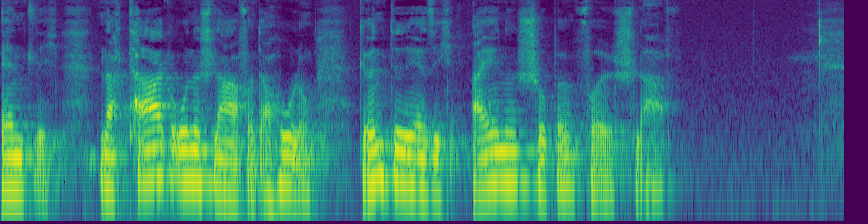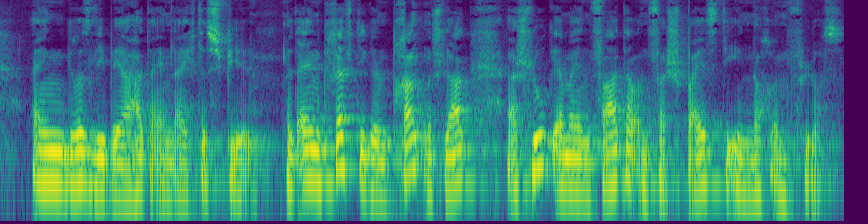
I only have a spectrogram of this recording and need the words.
Endlich, nach Tagen ohne Schlaf und Erholung, gönnte er sich eine Schuppe voll Schlaf. Ein Grizzlybär hatte ein leichtes Spiel. Mit einem kräftigen Prankenschlag erschlug er meinen Vater und verspeiste ihn noch im Fluss.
